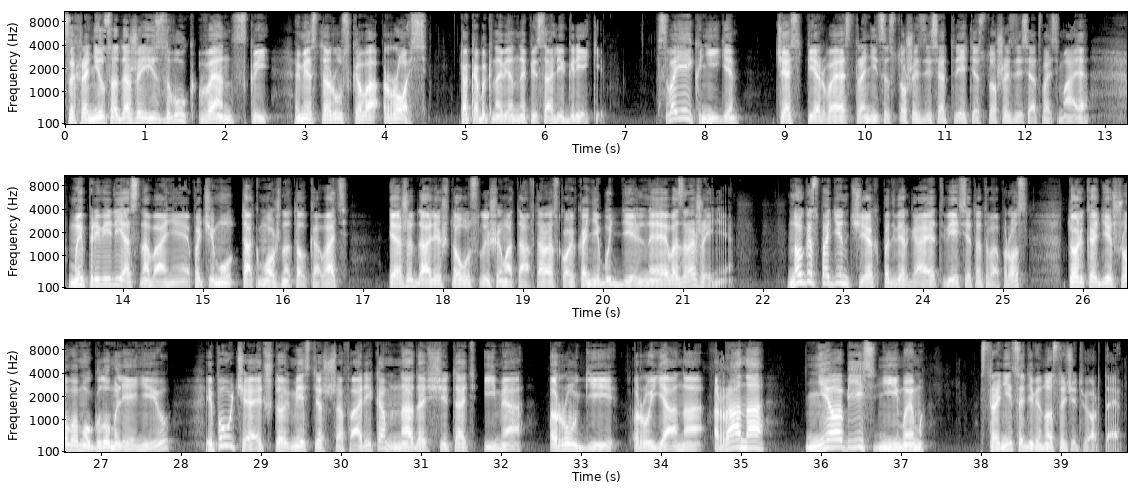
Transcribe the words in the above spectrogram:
сохранился даже и звук венский вместо русского «рось», как обыкновенно писали греки. В своей книге, часть первая, страницы 163-168, мы привели основания, почему так можно толковать, и ожидали, что услышим от автора сколько-нибудь дельное возражение. Но господин Чех подвергает весь этот вопрос только дешевому глумлению и поучает, что вместе с Шафариком надо считать имя Руги Руяна Рана необъяснимым. Страница 94.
